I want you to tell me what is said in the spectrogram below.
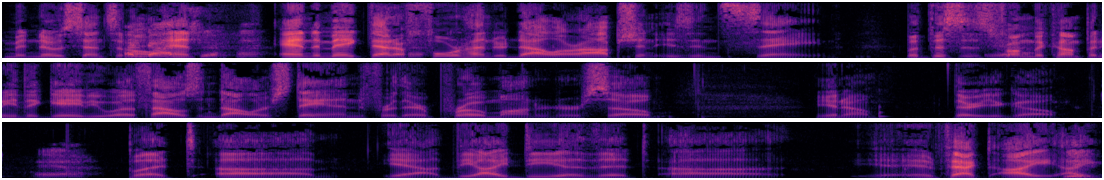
no sense at all. And and to make that a four hundred dollar option is insane. But this is from the company that gave you a thousand dollar stand for their pro monitor, so you know there you go. Yeah. But um, yeah, the idea that uh, in fact I, I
